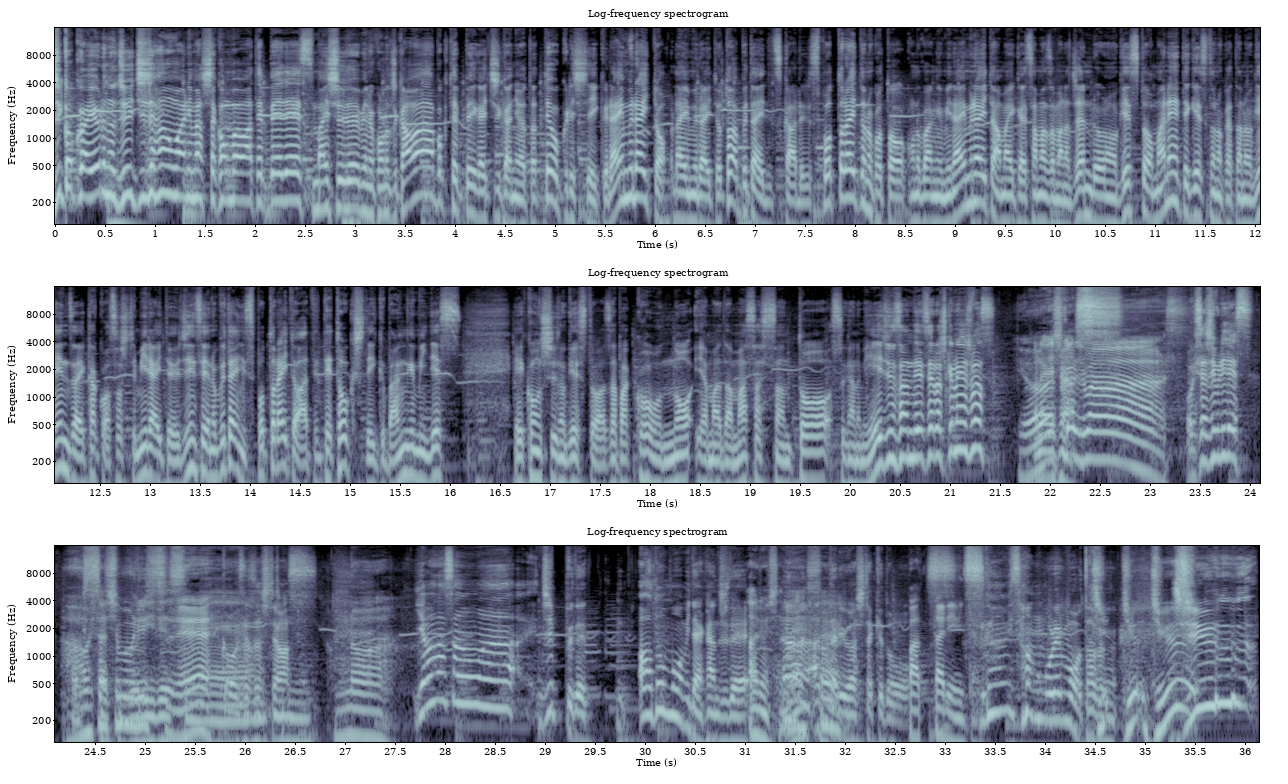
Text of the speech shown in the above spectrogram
時刻は夜の11時半終わりました。こんばんはてっぺいです。毎週土曜日のこの時間は僕てっぺいが1時間にわたってお送りしていくライムライト。ライムライトとは舞台で使われるスポットライトのこと。この番組ライムライトは毎回さまざまなジャンルのゲストを招いてゲストの方の現在過去そして未来という人生の舞台にスポットライトを当ててトークしていく番組です、えー今週のゲストはザ・バックホーンの山田正史さんと菅波英順さんです。よろしくお願いします。よろしくお願いします。お久しぶりです。あお久しぶりですね。ご無沙汰してます。山田さんはジップであどうもみたいな感じで。ありましたね。うんあったりはしたけど。ばったりみたいな。菅波さん俺もう多分十十十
